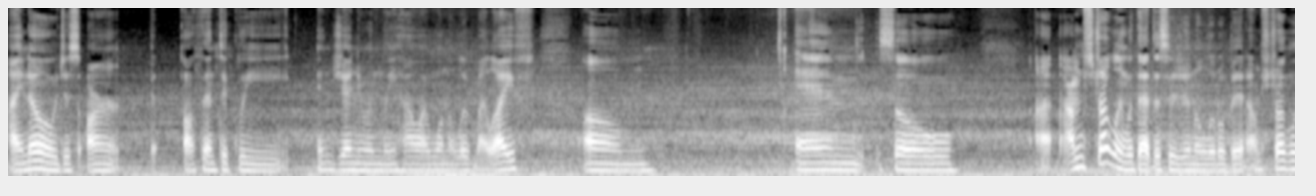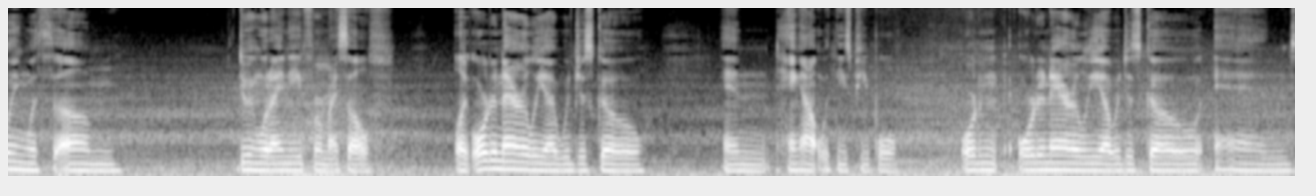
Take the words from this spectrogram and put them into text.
I know just aren't authentically and genuinely how I want to live my life. Um, and so I, am struggling with that decision a little bit. I'm struggling with um, doing what I need for myself. Like, ordinarily, I would just go and hang out with these people Ordin- ordinarily, I would just go and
